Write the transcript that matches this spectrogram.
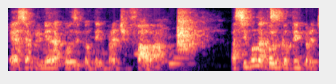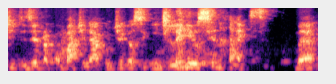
Essa é a primeira coisa que eu tenho para te falar. A segunda coisa que eu tenho para te dizer, para compartilhar contigo é o seguinte: leia os sinais, né?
